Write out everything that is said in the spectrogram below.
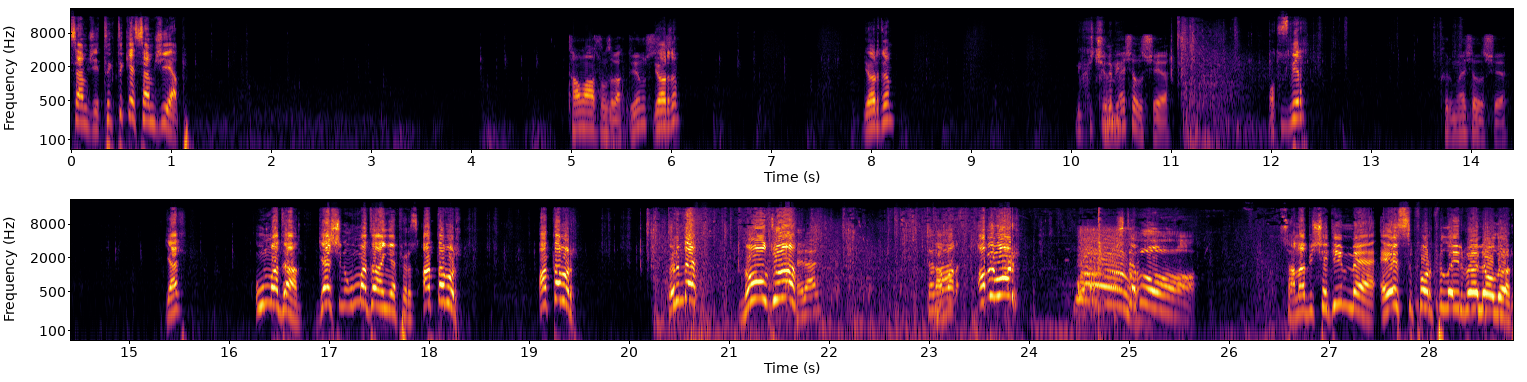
SMG. Tık tık SMG yap. Tam altımıza bak duyuyor musun? Gördüm. Gördüm. Bir kıçını Kırmaya bir... çalışıyor. 31. Kırmaya çalışıyor. Gel. Ummadan. Gel şimdi ummadan yapıyoruz. Atla vur. Atla vur. Önümde. Ne oldu? Helal. Tamam. Abi vur. İşte bu. Sana bir şey diyeyim mi? E-spor player böyle olur.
